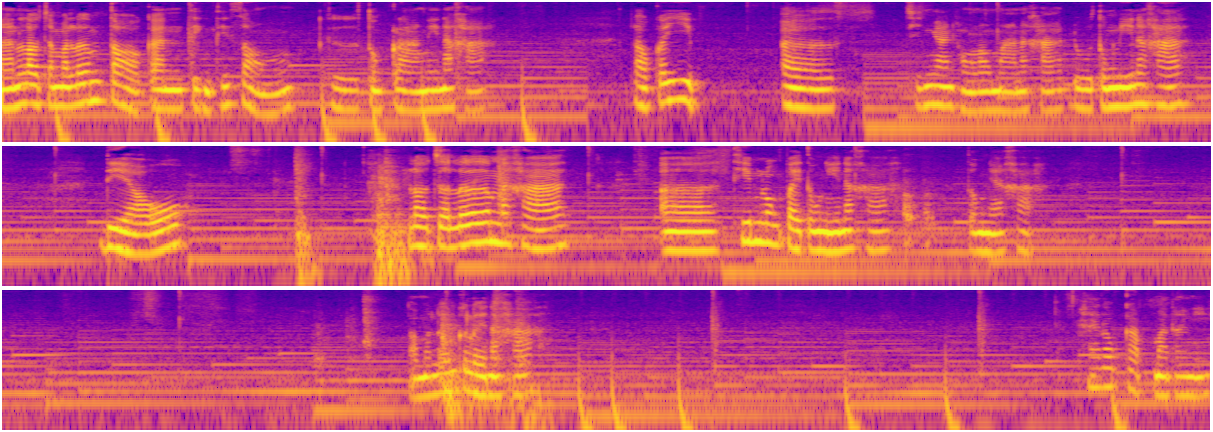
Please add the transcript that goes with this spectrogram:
นั้นเราจะมาเริ่มต่อกันติ่งที่สองคือตรงกลางนี้นะคะ เราก็หยิบชิ้นงานของเรามานะคะ ดูตรงนี้นะคะ เดี๋ยว เราจะเริ่มนะคะทิ่มลงไปตรงนี้นะคะ ตรงเนี้ยค่ะ เรามาเริ่มกันเลยนะคะ ให้เรากลับมาทางนี้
